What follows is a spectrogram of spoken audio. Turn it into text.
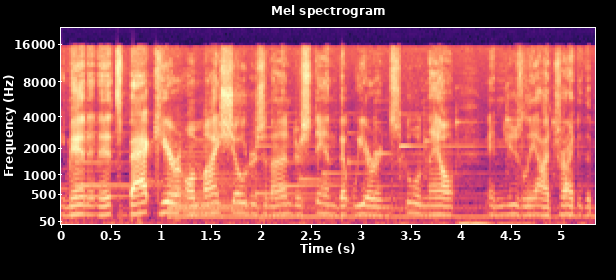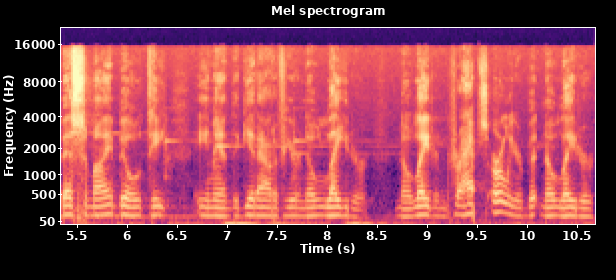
Amen. And it's back here on my shoulders, and I understand that we are in school now, and usually I try to the best of my ability, amen, to get out of here no later no later, perhaps earlier, but no later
